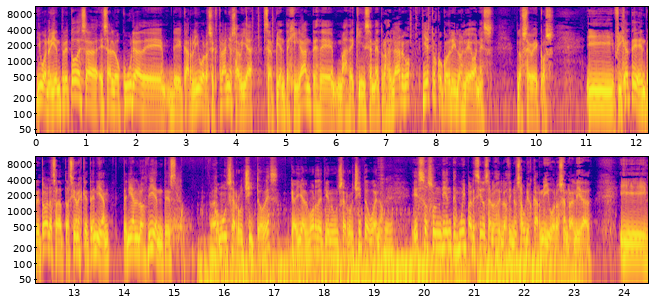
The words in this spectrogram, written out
Y bueno, y entre toda esa, esa locura de, de, carnívoros extraños había serpientes gigantes de más de 15 metros de largo y estos cocodrilos leones, los cebecos. Y fíjate, entre todas las adaptaciones que tenían, tenían los dientes como un serruchito, ¿ves? Que ahí al borde tiene un serruchito. Bueno, esos son dientes muy parecidos a los de los dinosaurios carnívoros en realidad. Y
